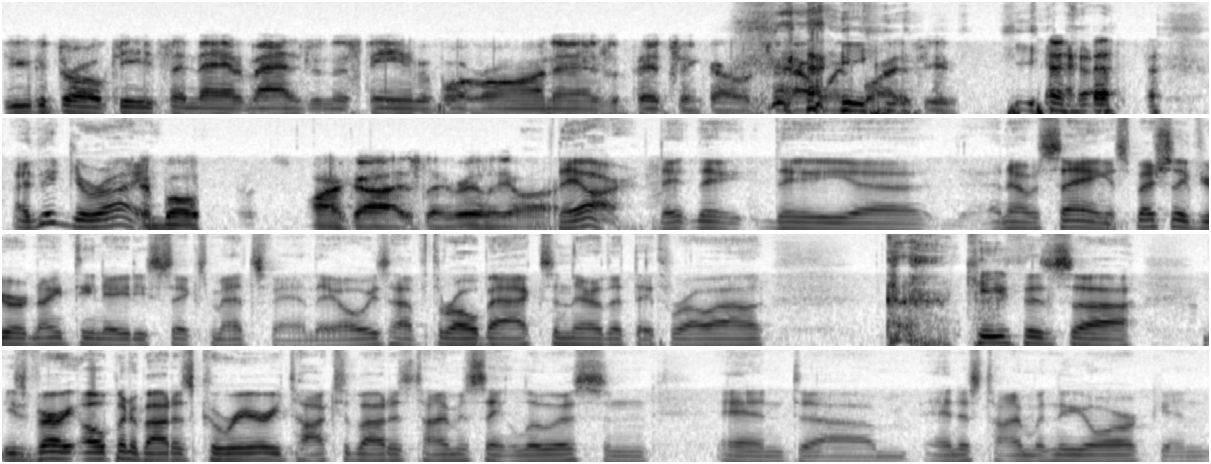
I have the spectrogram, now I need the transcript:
You could throw Keith in there managing this team and put Ron as a pitching coach. That way, play if you. Yeah, I think you're right. They're both smart guys. They really are. They are. They they they. Uh, and I was saying, especially if you're a 1986 Mets fan, they always have throwbacks in there that they throw out. Keith is uh, he's very open about his career. He talks about his time in St. Louis and and um, and his time with New York and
